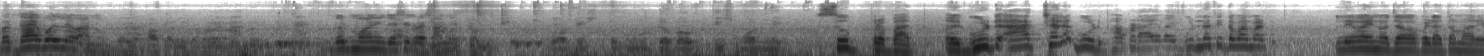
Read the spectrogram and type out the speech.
બધાએ બોલ દેવાનું. ગુડ મોર્નિંગ જય Shri Krishna What is the good about this morning? શુભ પ્રભાત ગુડ આ છે ને ગુડ. ફાફડા આવ્યા ગુડ નથી તમારા માટે? લેવાય ન જવા પડ્યા તમારે.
